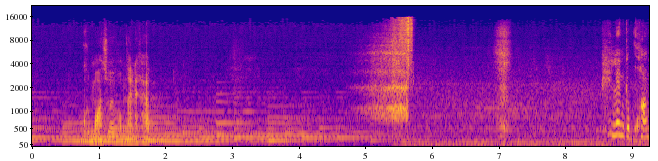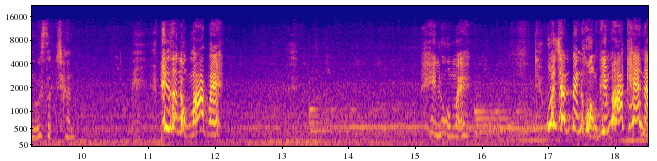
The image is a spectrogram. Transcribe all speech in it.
ๆ คุณหมอช่วยผมหน่อยนะครับพี่เล่นกับความรู้สึกฉัน พี่สนุกมากไหมพี่รู้ไหมว่าฉัน เป็นห่วงพี่มากแค่ไหน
